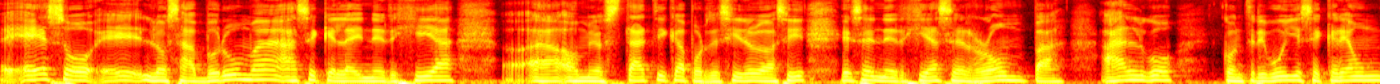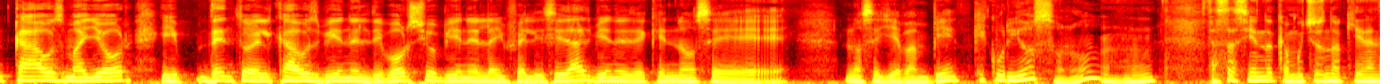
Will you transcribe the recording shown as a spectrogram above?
eso eh, los abruma, hace que la energía ah, homeostática, por decirlo así, esa energía se rompa, algo contribuye, se crea un caos mayor y dentro del caos viene el divorcio, viene la infelicidad, viene de que no se no se llevan bien. Qué curioso, ¿no? Estás haciendo que muchos no quieran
